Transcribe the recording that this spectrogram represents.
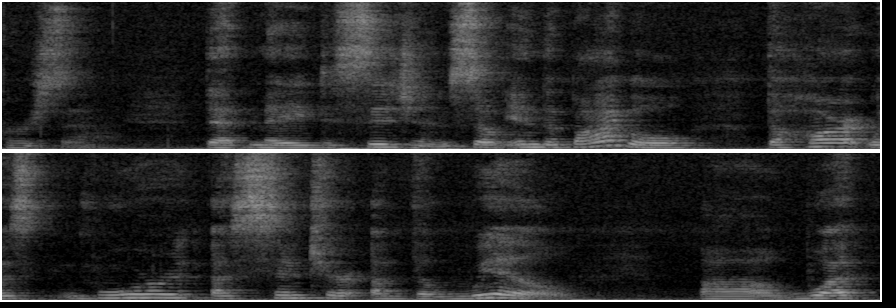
person that made decisions. So in the Bible, the heart was more a center of the will, uh, what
